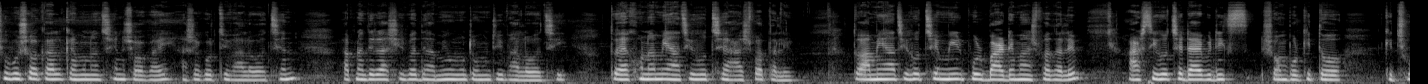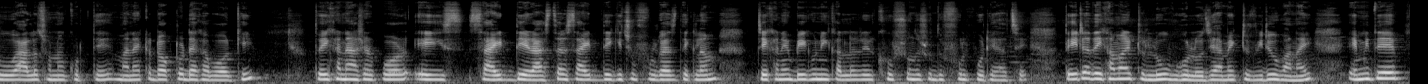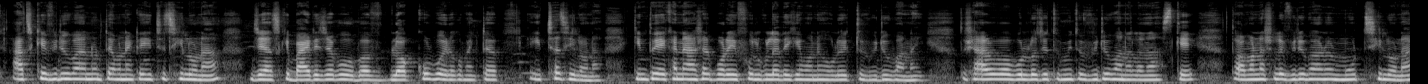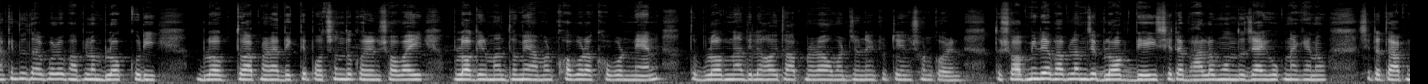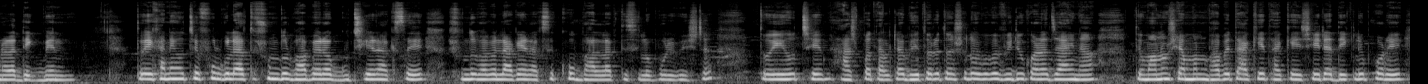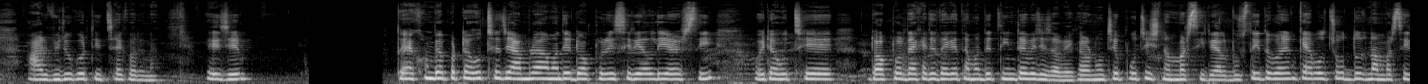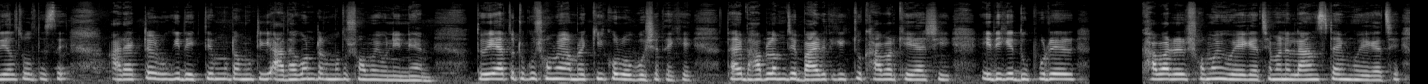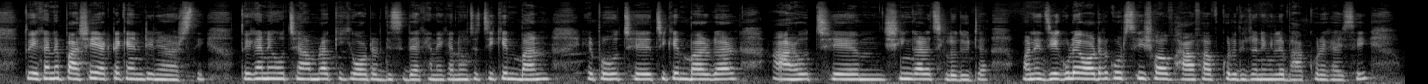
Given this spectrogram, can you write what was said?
শুভ সকাল, কেমন আছেন সবাই? আশা করছি ভালো আছেন। আপনাদের আশীর্বাদে আমিও মোটামুটি ভালো আছি। তো এখন আমি আছি হচ্ছে হাসপাতালে। তো আমি আছি হচ্ছে মিরপুর বার্ডেম হাসপাতালে। আসছি হচ্ছে ডায়াবেটিক্স সম্পর্কিত কিছু আলোচনা করতে। মানে একটা ডক্টর দেখাবো আর কি। তো এখানে আসার পর এই সাইড দিয়ে, রাস্তার সাইড দিয়ে কিছু ফুল গাছ দেখলাম, যেখানে বেগুনি কালারের খুব সুন্দর সুন্দর ফুল ফুটে আছে। তো এটা দেখে আমার একটু লোভ হলো যে আমি একটু ভিডিও বানাই। এমনিতে আজকে ভিডিও বানানোর তেমন একটা ইচ্ছে ছিল না যে আজকে বাইরে যাব বা ব্লগ করব এরকম একটা ইচ্ছা ছিল না। কিন্তু এখানে আসার পরে এই ফুলগুলো দেখে মনে হলো একটু ভিডিও বানাই। তো সারা বাবা বলল যে, তুমি তো ভিডিও বানালে না আজকে। তো আমার আসলে ভিডিও বানানোর মুড ছিল না, কিন্তু তারপরেও ভাবলাম ব্লগ করি। ব্লগ তো আপনারা দেখতে পছন্দ করেন, সবাই ব্লগের মাধ্যমে আমার খবরাখবর নেন, তো ব্লগ না দিলে হয়তো আপনারা আমার জন্য একটু টেনশন করেন। তো সব মিলিয়ে ভাবলাম যে ব্লগ দেই, সেটা ভালো মন্দ যাই হোক না কেন, সেটা তো আপনারা দেখবেন। তো এখানে হচ্ছে ফুলগুলো এত সুন্দরভাবে ওরা গুছিয়ে রাখছে, সুন্দরভাবে লাগিয়ে রাখছে, খুব ভালো লাগতেছিল পরিবেশটা। তো এই হচ্ছে হাসপাতালটা, ভেতরে তো আসলে ওইভাবে ভিডিও করা যায় না। তো মানুষ এমনভাবে তাকিয়ে থাকে, সেটা দেখলে পরে আর ভিডিও করতে ইচ্ছা করে না। এই যে তো এখন ব্যাপারটা হচ্ছে যে আমরা আমাদের ডক্টরের সিরিয়াল দিয়ে আসছি। ওইটা হচ্ছে ডক্টর দেখাতে দেখাতে আমাদের তিনটা বেজে যাবে। কারণ হচ্ছে পঁচিশ নাম্বার সিরিয়াল বুঝতেই তো পারেন কেবল চোদ্দ নাম্বার সিরিয়াল চলতেছে। আর একটা রুগী দেখতে মোটামুটি আধা ঘণ্টার মতো সময় উনি নেন। তো এই এতটুকু সময় আমরা কি করব বসে থেকে? তাই ভাবলাম যে বাইরে থেকে একটু খাবার খেয়ে আসি। এদিকে দুপুরের খাবারের সময় হয়ে গেছে মানে লাঞ্চ টাইম হয়ে গেছে। তো এখানে পাশেই একটা ক্যান্টিনে আসছি। তো এখানে হচ্ছে আমরা কী কী অর্ডার দিছি দেখেন, এখানে হচ্ছে চিকেন বান এরপর হচ্ছে চিকেন বার্গার আর হচ্ছে সিঙ্গারা ছিল দুইটা। মানে যেগুলো অর্ডার করছি সব হাফ হাফ করে দুজনে মিলে ভাগ করে খাইছি।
